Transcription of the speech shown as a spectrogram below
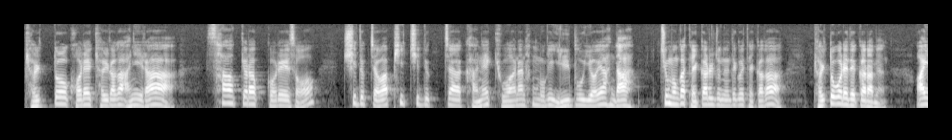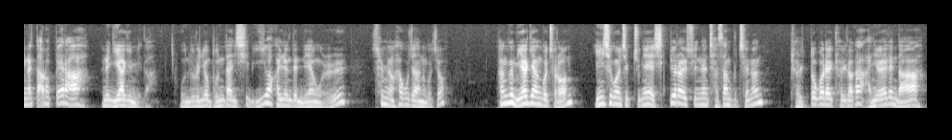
별도 거래 결과가 아니라 사업결합 거래에서 취득자와 피취득자 간에 교환한 항목의 일부여야 한다. 즉 뭔가 대가를 줬는데 그 대가가 별도 거래 대가라면 아이는 따로 빼라 는 이야기입니다. 오늘은 요 문단 12와 관련된 내용을 설명하고자 하는 거죠. 방금 이야기한 것처럼 인식원칙 중에 식별할 수 있는 자산 부채는 별도 거래 결과가 아니어야 된다.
